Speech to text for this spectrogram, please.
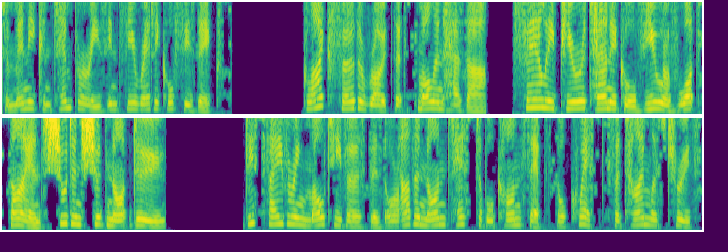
to many contemporaries in theoretical physics. Gleick further wrote that Smolin has a "...fairly puritanical view of what science should and should not do." Disfavoring multiverses or other non-testable concepts or quests for timeless truths,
